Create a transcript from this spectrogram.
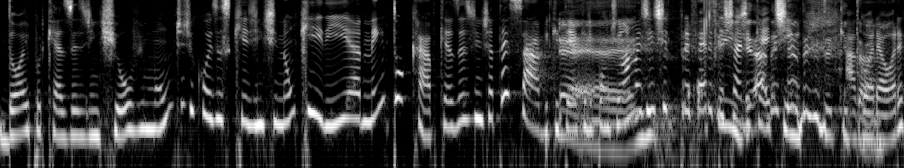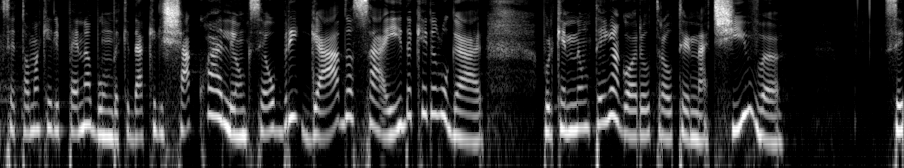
Dói porque às vezes a gente ouve um monte de coisas que a gente não queria nem tocar, porque às vezes a gente até sabe que é, tem aquele pontinho lá, mas a gente prefere deixar ele quietinho. Deixa, tá. Agora, tá. a hora que você toma aquele pé na bunda, que dá aquele chacoalhão, que você é obrigado a sair daquele lugar, porque não tem agora outra alternativa, você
